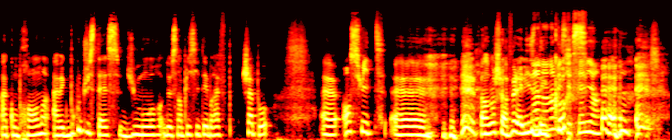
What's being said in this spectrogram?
à comprendre, avec beaucoup de justesse, d'humour, de simplicité. Bref, chapeau. Ensuite, pardon, je fais un peu la liste non, des non, non, courses. mais c'est très bien.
